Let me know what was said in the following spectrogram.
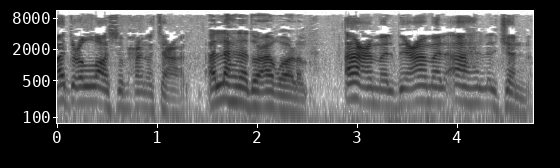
أدعو الله سبحانه وتعالى. الله نه دعا غواړم. أعمل بعمل أهل الجنة.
